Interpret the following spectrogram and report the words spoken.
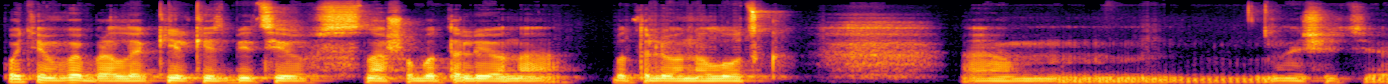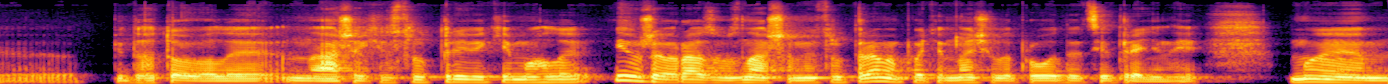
потім вибрали кількість бійців з нашого батальйону, батальйону Луцьк. Ем, Значить, е, підготовили наших інструкторів, які могли, і вже разом з нашими інструкторами потім почали проводити ці тренінги. Ми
